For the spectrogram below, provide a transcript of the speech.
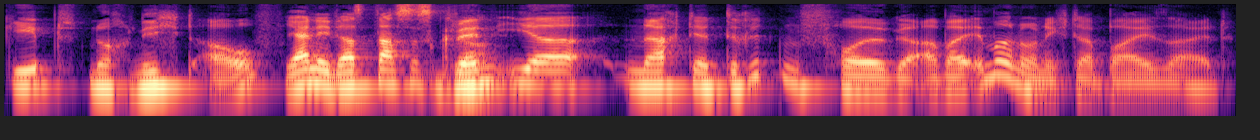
gebt noch nicht auf. Ja, nee, das, das ist klar. Wenn ihr nach der dritten Folge aber immer noch nicht dabei seid,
